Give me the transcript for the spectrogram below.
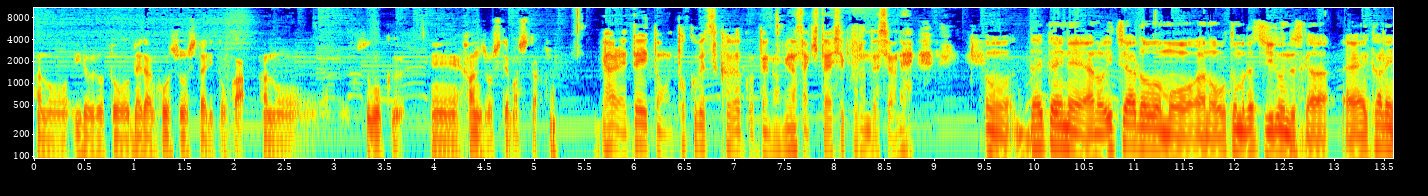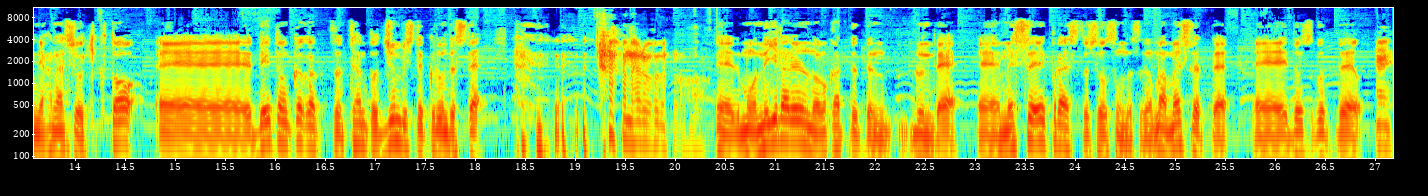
あの、いろいろと値段交渉したりとか、あの、すごく、えー繁盛してました。やはりデイトン特別価格っていうのは皆さん期待してくるんですよね。うん。大体ね、あの、HRO も、あの、お友達いるんですが、えー彼に話を聞くと、えー、デートン価格ちゃんと準備してくるんですって。なるほど。えーもう値切られるの分かっててるんで、えーメッセプライスと称するんですが、まあ、メッセって、えードイツ語って、はいはい。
